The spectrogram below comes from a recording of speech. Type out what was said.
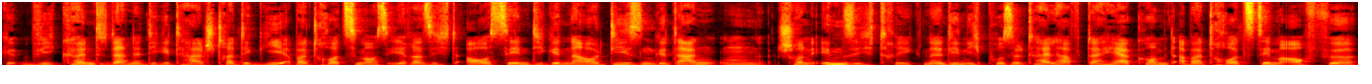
wie könnte dann eine Digitalstrategie aber trotzdem aus Ihrer Sicht aussehen, die genau diesen Gedanken schon in sich trägt, ne? die nicht puzzleteilhaft daherkommt, aber trotzdem auch für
